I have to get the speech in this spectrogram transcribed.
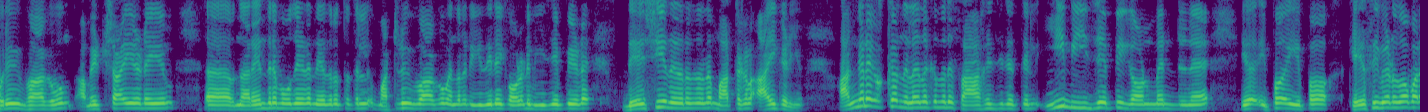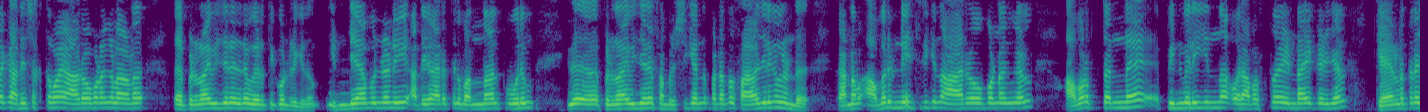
ഒരു വിഭാഗവും അമിത്ഷായുടെയും നരേന്ദ്രമോദിയുടെ നേതൃത്വത്തിൽ മറ്റൊരു വിഭാഗം എന്ന രീതിയിലേക്ക് ഓൾറെഡി ബി ജെ പിയുടെ ദേശീയ നേതൃത്വത്തിന്റെ മാറ്റങ്ങൾ ആയിക്കഴിഞ്ഞു. അങ്ങനെയൊക്കെ നിലനിൽക്കുന്ന ഒരു സാഹചര്യത്തിൽ ഈ ബി ജെ പി ഗവൺമെന്റിനെ ഇപ്പോൾ ഇപ്പോൾ ഇപ്പോ കെ സി വേണുഗോപാലൊക്കെ അതിശക്തമായ ആരോപണങ്ങളാണ് പിണറായി വിജയനെതിരെ ഉയർത്തിക്കൊണ്ടിരിക്കുന്നത്. ഇന്ത്യ മുന്നണി അധികാരത്തിൽ വന്നാൽ പോലും പിണറായി വിജയനെ സംരക്ഷിക്കാൻ പറ്റാത്ത സാഹചര്യങ്ങളുണ്ട്. കാരണം അവരുന്നയിച്ചിരിക്കുന്ന ആരോപണങ്ങൾ അവർ തന്നെ പിൻവലിക്കുന്ന ഒരവസ്ഥ ഉണ്ടായിക്കഴിഞ്ഞാൽ കേരളത്തിലെ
